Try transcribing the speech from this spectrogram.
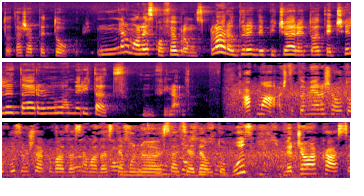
tot așa pe tocuri. Ne-am ales cu o febră musculară, dureri de picioare, toate cele, dar uh, a meritat în final. Acum, așteptăm iarăși autobuzul, nu știu dacă v-ați dat seama, dar suntem în uh, stația de autobuz. Mergem acasă,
